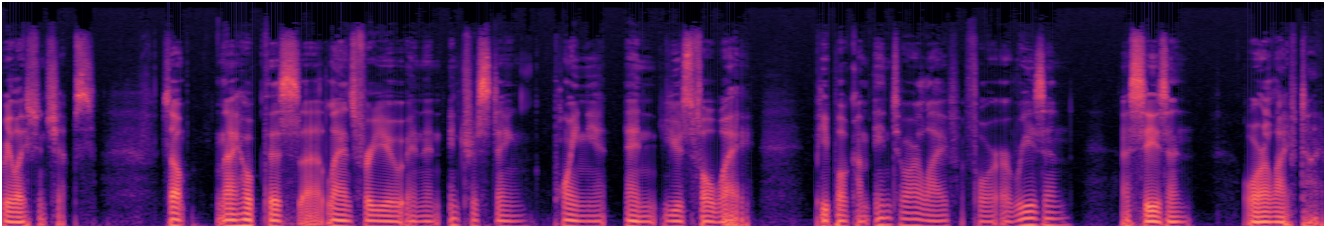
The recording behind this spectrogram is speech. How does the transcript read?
relationships. So I hope this uh, lands for you in an interesting, poignant, and useful way. People come into our life for a reason, a season, or a lifetime.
